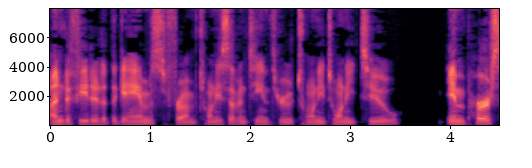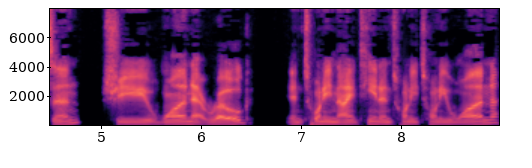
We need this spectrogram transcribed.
undefeated at the games from 2017 through 2022. In person, she won at Rogue in 2019 and 2021.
